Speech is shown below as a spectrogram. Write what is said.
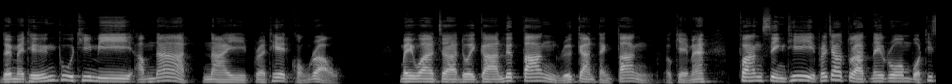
โดยหมายถึงผู้ที่มีอำนาจในประเทศของเรา ไม่ว่าจะโดยการเลือกตั้งหรือการแต่งตั้งโอเคไหมฟังสิ่งที่พระเจ้าตรัสในโรมบทที่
